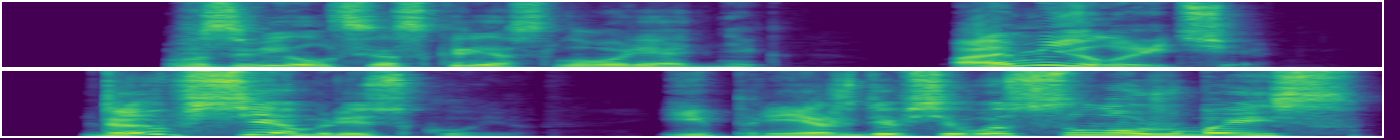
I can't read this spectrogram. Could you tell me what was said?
— взвился с кресла урядник. «Помилуйте, да всем рискую, и прежде всего службой-с.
